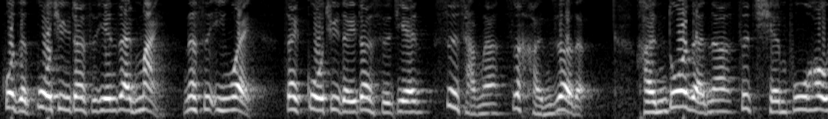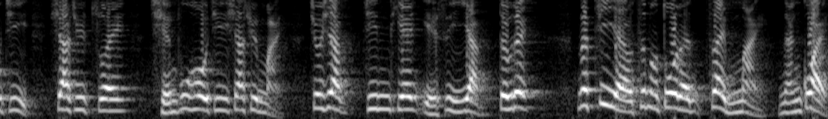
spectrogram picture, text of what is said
或者过去一段时间在卖？那是因为在过去的一段时间，市场呢是很热的。很多人呢是前仆后继下去追，前仆后继下去买，就像今天也是一样，对不对？那既然有这么多人在买，难怪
